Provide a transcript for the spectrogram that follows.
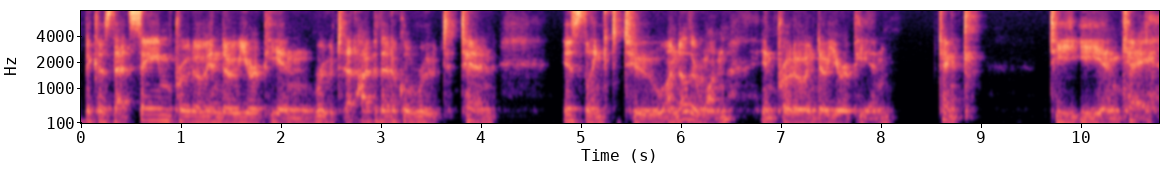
because that same Proto Indo European root, that hypothetical root 10, is linked to another one in Proto Indo European, tenk, T E N K.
